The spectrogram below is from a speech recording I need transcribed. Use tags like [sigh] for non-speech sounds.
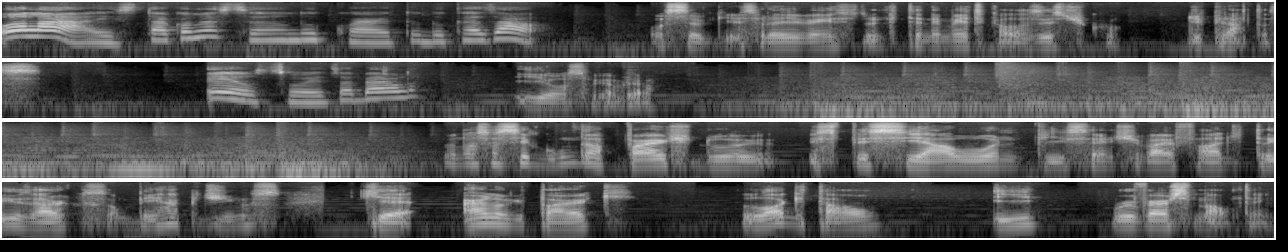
Olá, está começando o quarto do casal. O seu guia sobrevivência do entretenimento causístico de piratas. Eu sou a Isabela. E eu sou o Gabriel. Na nossa segunda parte do especial One Piece, a gente vai falar de três arcos, são bem rapidinhos, que é Arlong Park, Logtown e Reverse Mountain.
